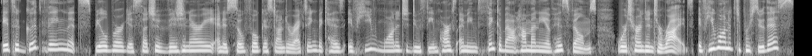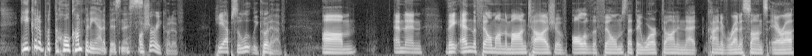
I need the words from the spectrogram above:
It's a good thing that Spielberg is such a visionary and is so focused on directing because if he wanted to do theme parks, I mean, think about how many of his films were turned into rides. If he wanted to pursue this, he could have put the whole company out of business. Oh, sure, he could have. He absolutely could have. Um, and then they end the film on the montage of all of the films that they worked on in that kind of Renaissance era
